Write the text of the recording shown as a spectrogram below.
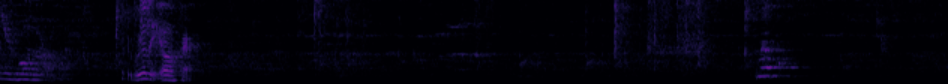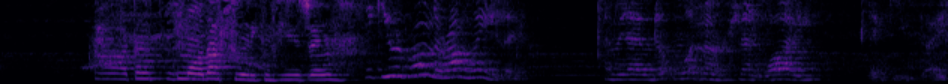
You're going wrong way. really? Okay. Look, Ah, that's no. That's really confusing. I don't, wouldn't understand why. Like you died.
